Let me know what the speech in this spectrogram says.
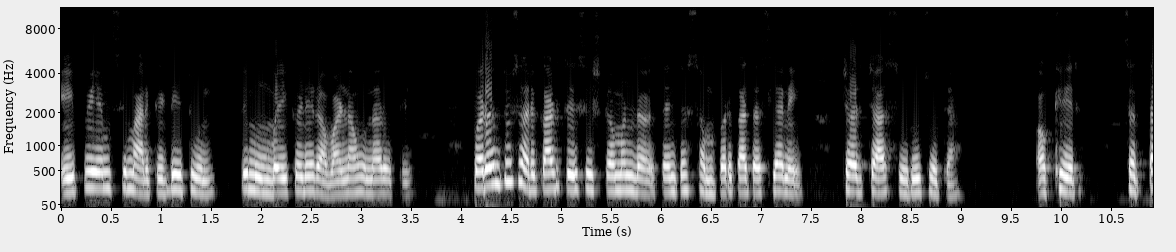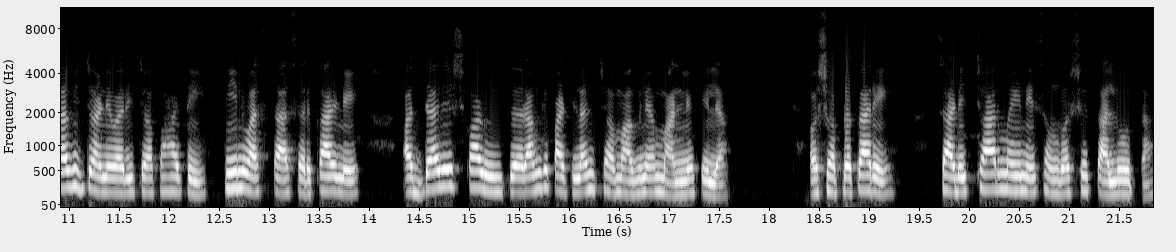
एपीएमसी मार्केट येथून ते मुंबईकडे रवाना होणार होते. परंतु सरकारचे शिष्टमंडळ त्यांच्या संपर्कात असल्याने चर्चा सुरूच होत्या. अखेर सत्तावीस जानेवारीच्या पहाटे तीन वाजता सरकारने अध्यादेश काढून जरांगे पाटलांच्या मागण्या मान्य केल्या. अशा प्रकारे साडेचार महिने संघर्ष चालू होता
